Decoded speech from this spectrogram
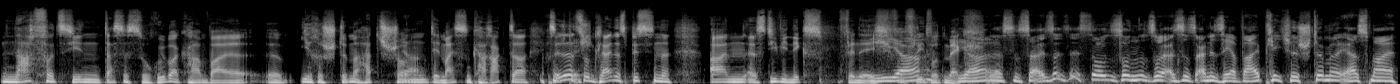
nachvollziehen, dass es so rüberkam, weil äh, ihre Stimme hat schon ja. den meisten Charakter. Es erinnert so ein kleines bisschen an äh, Stevie Nicks, finde ich, ja, von Fleetwood Mac. Ja, das ist, also, es ist so, so, so, es ist eine sehr weibliche Stimme, erstmal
